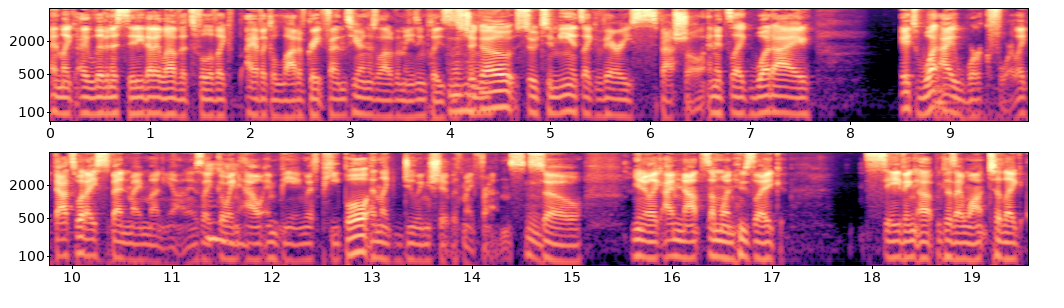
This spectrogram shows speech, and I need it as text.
And like I live in a city that I love that's full of like I have like a lot of great friends here and there's a lot of amazing places to mm-hmm. go. So to me it's like very special. And it's like what I it's what I work for. Like that's what I spend my money on is like going mm-hmm. out and being with people and like doing shit with my friends. Hmm. So, you know, like I'm not someone who's like saving up because I want to like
